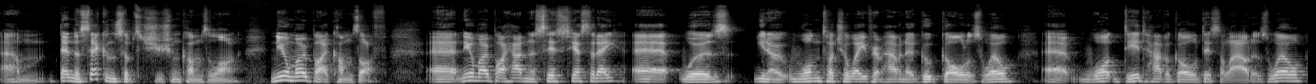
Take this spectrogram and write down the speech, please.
Um, then the second substitution comes along. Neal Maupay comes off. Uh, Neal Maupay had an assist yesterday. Uh, was you know one touch away from having a good goal as well. Uh, what did have a goal disallowed as well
